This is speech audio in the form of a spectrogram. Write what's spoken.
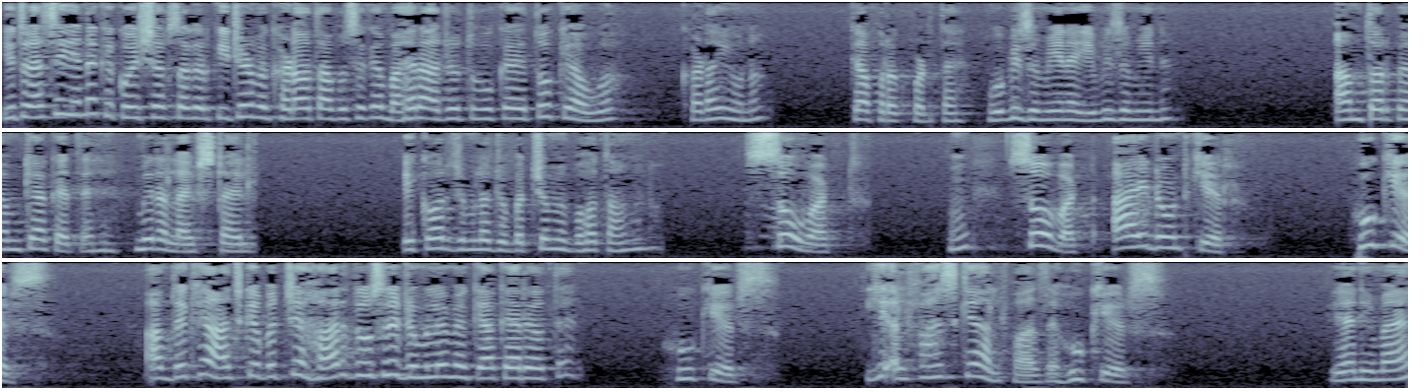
یہ تو ایسے ہی ہے نا کہ کوئی شخص اگر کیچڑ میں کھڑا ہو تو آپ اسے کہیں، باہر آ جاؤ تو وہ کہے، تو کیا ہوا؟ کھڑا ہی ہونا۔ کیا فرق پڑتا ہے؟ وہ بھی زمین ہے، یہ بھی زمین ہے۔ عام طور پہ ہم کیا کہتے ہیں؟ میرا لائف اسٹائل ایک اور جملہ جو بچوں میں بہت عام ہے نا۔ So what so what I don't care who cares آپ دیکھیں آج کے بچے ہر دوسرے جملے میں کیا کہہ رہے ہوتے ہیں؟ ہو کیئرس یہ الفاظ کیا الفاظ ہے ہو کیئرس یعنی میں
